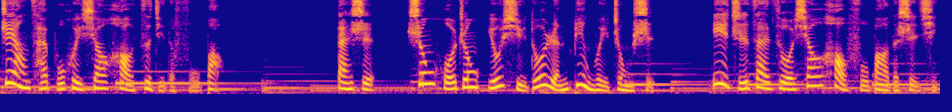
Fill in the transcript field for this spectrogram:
这样才不会消耗自己的福报。但是，生活中有许多人并未重视，一直在做消耗福报的事情，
